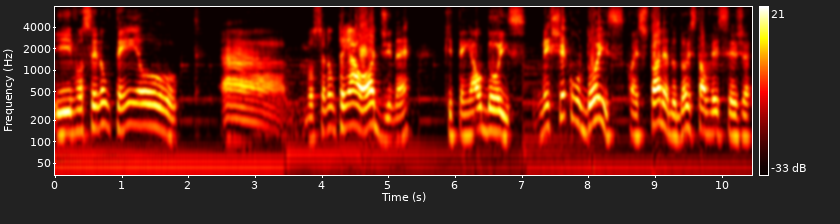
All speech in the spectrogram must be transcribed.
E você não tem o. A, você não tem a odd, né? Que tem ao 2. Mexer com o 2, com a história do 2, talvez seja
